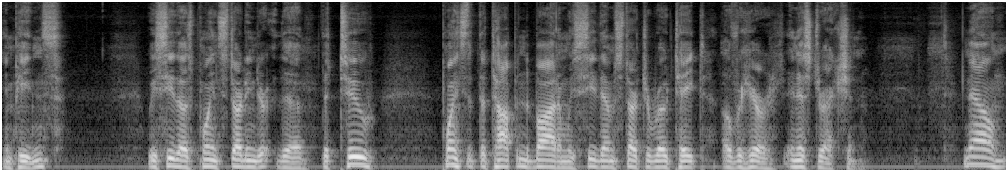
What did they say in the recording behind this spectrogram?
impedance. We see those points starting to, the, the two points at the top and the bottom, we see them start to rotate over here in this direction. Now,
